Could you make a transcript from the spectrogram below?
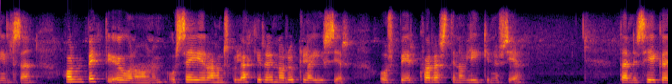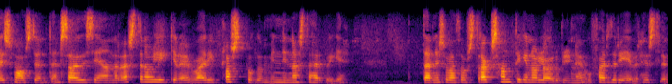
Nílsen, horfir beint í augun á honum og segir að hann skuli ekki reyna að ruggla í sér og spyr hvað restin af líkinu sé. Dennis hikaði í smástund en sagði síðan að restin af líkinu væri í plastpokum inn í næsta herbyggi. Dennis var þó strax handikinn á lauruglunu og færður í yfirheyslu.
